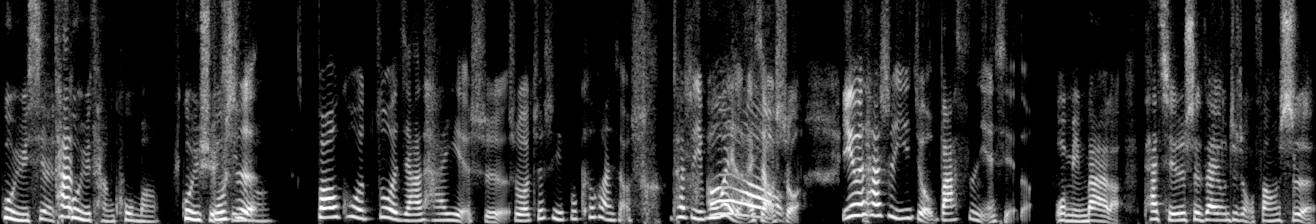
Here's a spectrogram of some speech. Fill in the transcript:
过于现，它过于残酷吗？过于血腥吗？不是，包括作家他也是说这是一部科幻小说，它是一部未来小说，因为它是一九八四年写的。我明白了，他其实是在用这种方式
